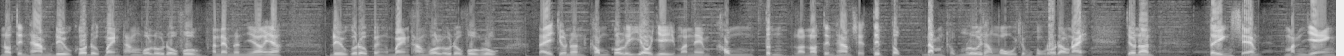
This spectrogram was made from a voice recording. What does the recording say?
Nottingham đều có được bàn thắng vào lưới đối phương. Anh em nên nhớ nha đều có được bàn, bàn thắng vào lưới đối phương luôn đấy, cho nên không có lý do gì mà anh em không tin là Nottingham sẽ tiếp tục đâm thủng lưới thằng MU trong cuộc đối đầu này. Cho nên, Tiến sẽ mạnh dạng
